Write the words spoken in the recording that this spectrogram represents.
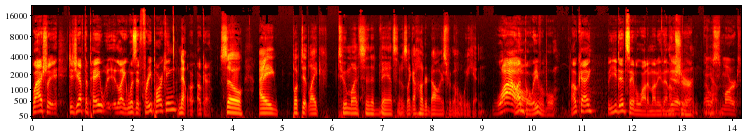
Well, actually, did you have to pay? Like, was it free parking? No. Okay. So I booked it like two months in advance, and it was like a hundred dollars for the whole weekend. wow, Unbelievable. Okay. But you did save a lot of money then, I'm Did. sure. that was smart.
